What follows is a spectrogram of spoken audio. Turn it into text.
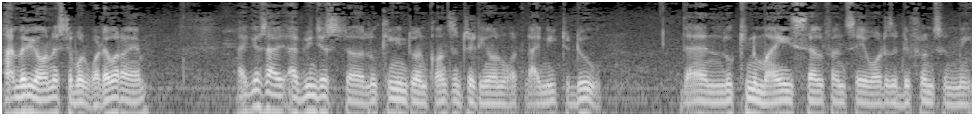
I'm very honest about whatever I am. I guess I, have been just uh, looking into and concentrating on what I need to do, than looking to myself and say what is the difference in me.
